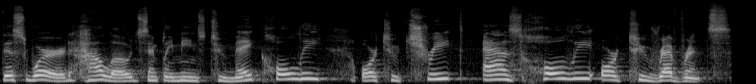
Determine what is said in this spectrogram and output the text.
This word, hallowed, simply means to make holy or to treat as holy or to reverence.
